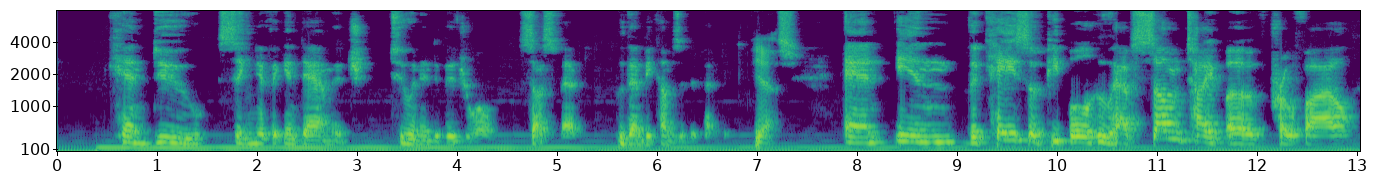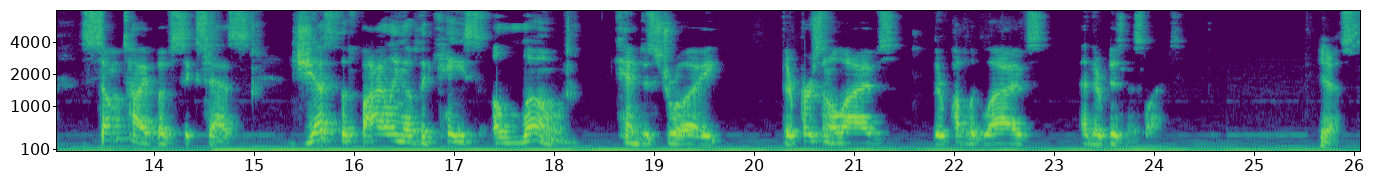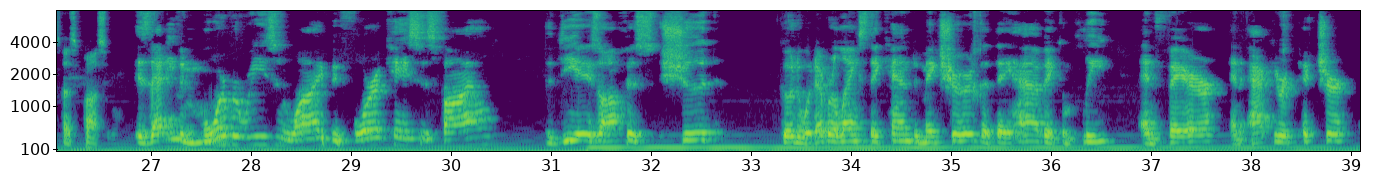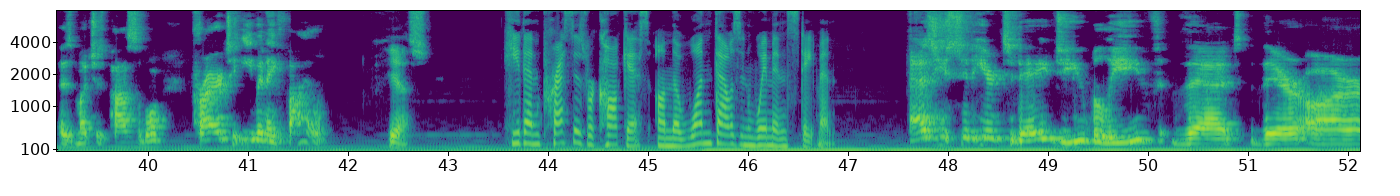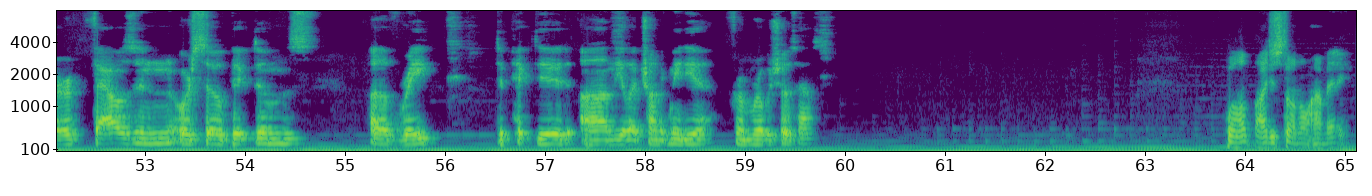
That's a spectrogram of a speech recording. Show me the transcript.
can do significant damage to an individual suspect who then becomes a defendant? Yes. And in the case of people who have some type of profile, some type of success, just the filing of the case alone can destroy their personal lives, their public lives, and their business lives. Yes, that's possible. Is that even more of a reason why, before a case is filed, the DA's office should go to whatever lengths they can to make sure that they have a complete and fair and accurate picture as much as possible prior to even a filing? Yes. He then presses Rackauckas on the 1,000 women statement. As you sit here today, do you believe that there are thousand or so victims of rape depicted on the electronic media from Robichaux's house? Well, I just don't know how many.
